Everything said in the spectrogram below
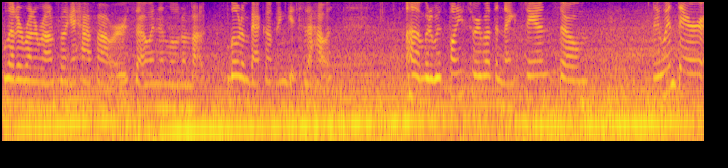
Let her run around for like a half hour or so and then load them back, load them back up and get to the house. Um, but it was funny story about the nightstand. So I went there,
